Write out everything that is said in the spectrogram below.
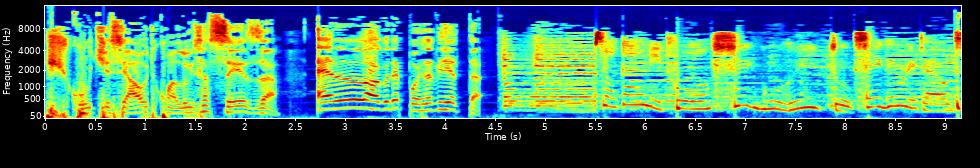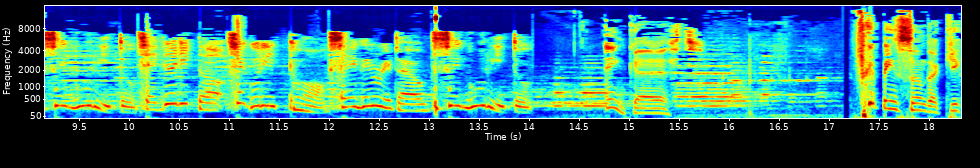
Escute esse áudio com a luz acesa. É logo depois da vinheta. Segurito, segurito, segurito, segurito, segurito, segurito, segurito, segurito. Encast. Fiquei pensando aqui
